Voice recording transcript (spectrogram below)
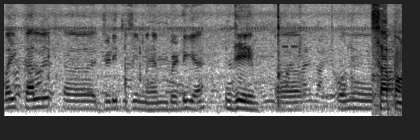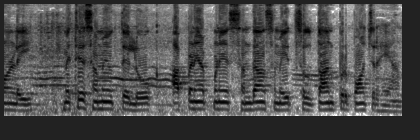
ਬਾਈ ਕੱਲ ਜਿਹੜੀ ਤੁਸੀਂ ਮੁਹਿੰਮ ਵਿੱਢੀ ਹੈ ਜੀ। ਉਹਨੂੰ ਹਿੱਸਾ ਪਾਉਣ ਲਈ ਮਿੱਥੇ ਸਮੇਂ ਉੱਤੇ ਲੋਕ ਆਪਣੇ ਆਪਣੇ ਸੰਦਾਂ ਸਮੇਤ ਸੁਲਤਾਨਪੁਰ ਪਹੁੰਚ ਰਹੇ ਹਨ।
